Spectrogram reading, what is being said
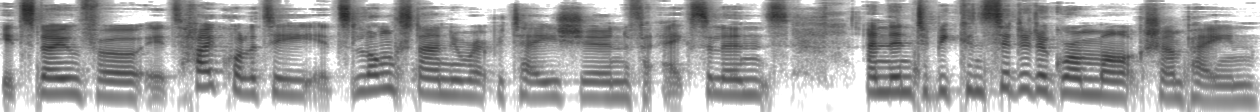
it's known for its high quality, its long standing reputation for excellence, and then to be considered a Grand Marque champagne,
